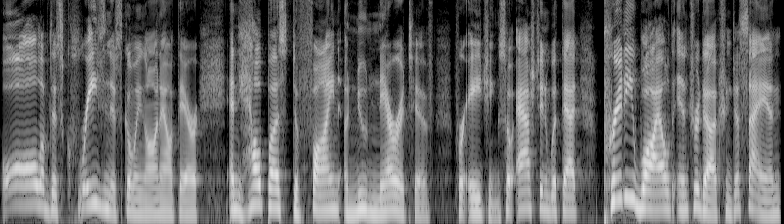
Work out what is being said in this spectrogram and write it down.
all of this craziness going on out there and help us define a new narrative for aging. So, Ashton, with that pretty wild introduction, just saying,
